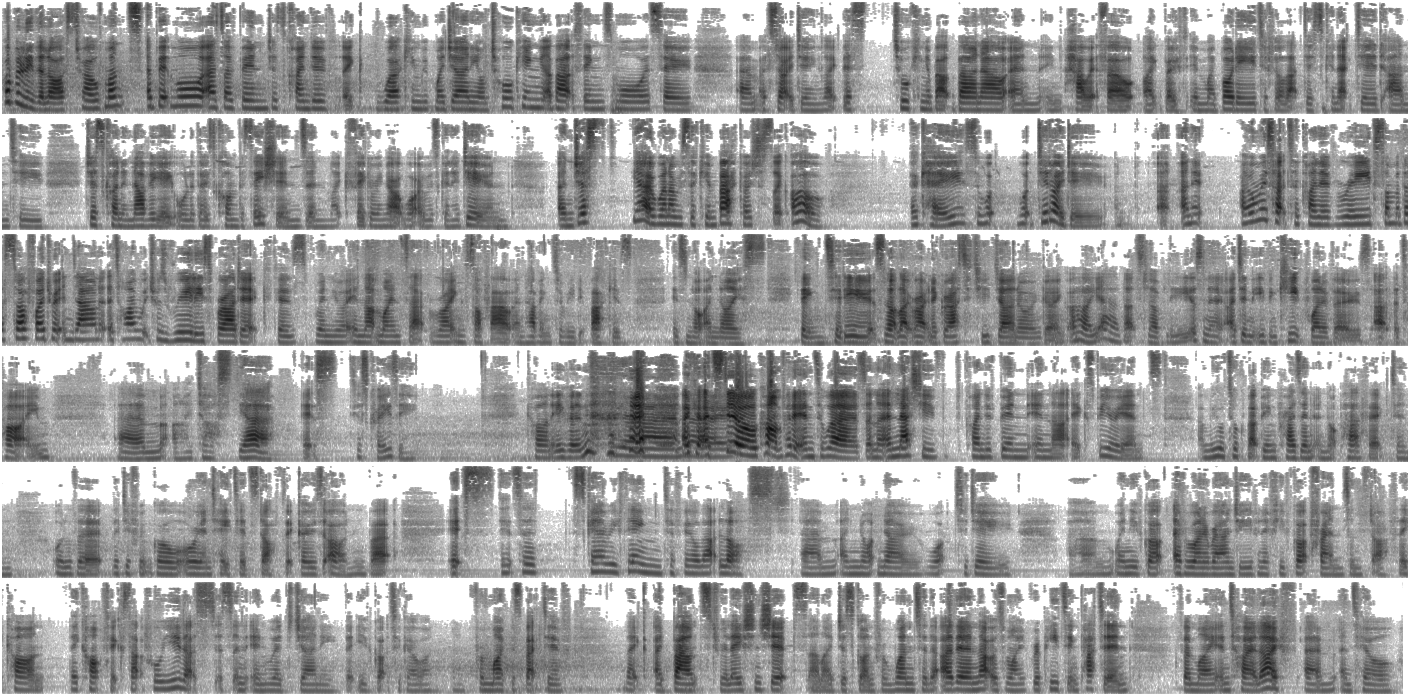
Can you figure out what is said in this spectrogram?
probably the last 12 months a bit more as I've been just kind of like working with my journey on talking about things more. So um, I've started doing like this talking about burnout and, and, how it felt like both in my body to feel that disconnected and to just kind of navigate all of those conversations and like figuring out what I was going to do. And and just yeah when I was looking back I was just like oh okay so what what did I do? And, and it I almost had to kind of read some of the stuff I'd written down at the time, which was really sporadic because when you're in that mindset, writing stuff out and having to read it back is is not a nice thing to do. It's not like writing a gratitude journal and going, "Oh yeah, that's lovely," isn't it? I didn't even keep one of those at the time. Um, I just, yeah, it's just crazy. Can't even. Yeah, no. I, I still can't put it into words, and unless you've kind of been in that experience and we all talk about being present and not perfect and all of the, the different goal orientated stuff that goes on but it's it's a scary thing to feel that lost um, and not know what to do um, when you've got everyone around you even if you've got friends and stuff they can't they can't fix that for you. That's just an inward journey that you've got to go on. And from my perspective like I'd bounced relationships and I'd just gone from one to the other and that was my repeating pattern for my entire life um, until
